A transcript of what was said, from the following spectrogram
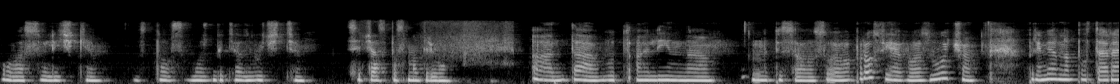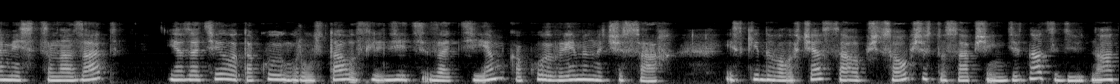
у вас в личке остался. Может быть, озвучите? Сейчас посмотрю. А, да, вот Алина написала свой вопрос, я его озвучу. Примерно полтора месяца назад я затеяла такую игру, стала следить за тем, какое время на часах. И скидывала в час сообщество сообщений 19.19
